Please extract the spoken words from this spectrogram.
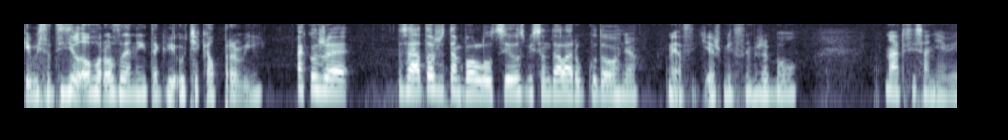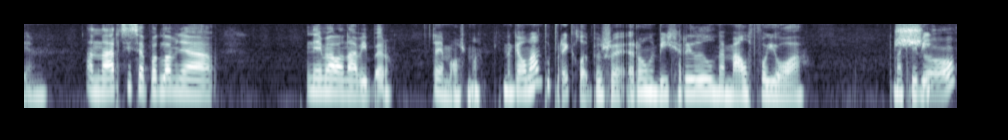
keby sa cítil ohrozený, tak by utekal prvý. Akože za to, že tam bol Lucius, by som dala ruku do ohňa. Ja si tiež myslím, že bol. Narcisa neviem. A Narcisa podľa mňa nemala na výber. To je možné. Tak ale mám tu preklep, že Ron vychrlil na Malfojoa. Máte vy? Čo?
